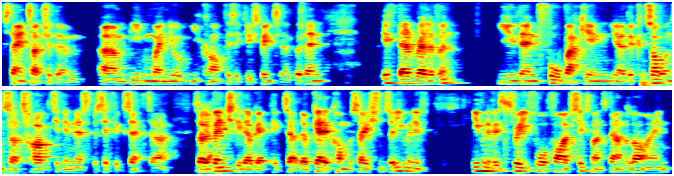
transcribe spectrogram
stay in touch with them, um, even when you you can't physically speak to them. But then, if they're relevant, you then fall back in. You know, the consultants are targeted in their specific sector, so yeah. eventually they'll get picked up. They'll get a conversation. So even if even if it's three, four, five, six months down the line,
